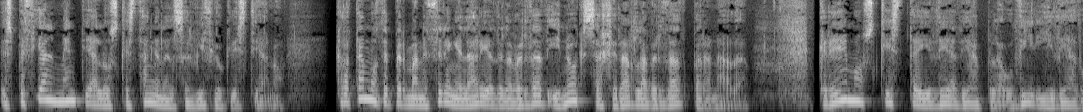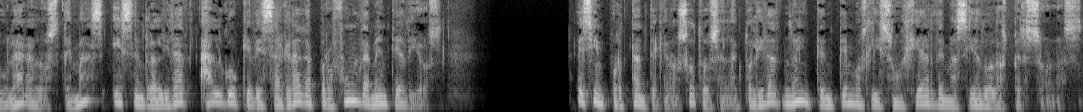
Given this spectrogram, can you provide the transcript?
especialmente a los que están en el servicio cristiano. Tratamos de permanecer en el área de la verdad y no exagerar la verdad para nada. Creemos que esta idea de aplaudir y de adular a los demás es en realidad algo que desagrada profundamente a Dios. Es importante que nosotros en la actualidad no intentemos lisonjear demasiado a las personas.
